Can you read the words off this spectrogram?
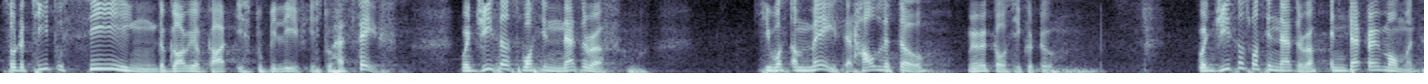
So, the key to seeing the glory of God is to believe, is to have faith. When Jesus was in Nazareth, he was amazed at how little miracles he could do. When Jesus was in Nazareth, in that very moment,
